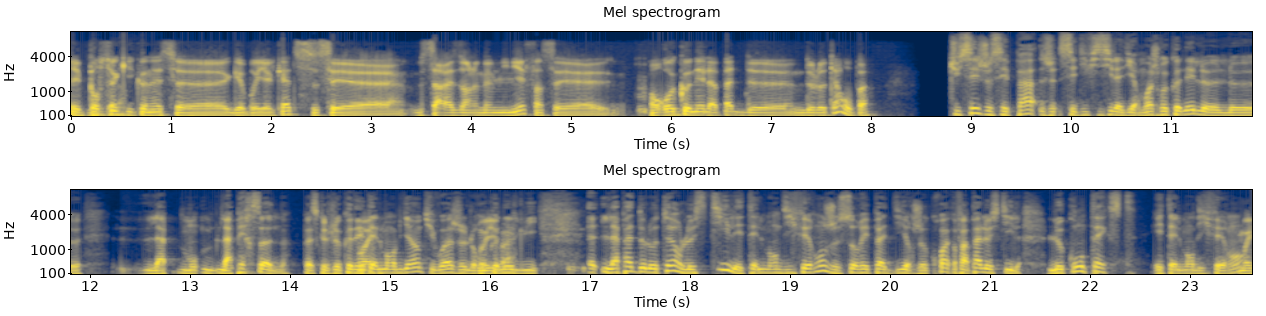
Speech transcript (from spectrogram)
Et pour ceux qui connaissent euh, Gabriel Katz, c'est euh, ça reste dans la même lignée. Enfin, c'est on reconnaît la patte de, de l'auteur ou pas? Tu sais, je sais pas. C'est difficile à dire. Moi, je reconnais le, le la, la personne parce que je le connais tellement bien. Tu vois, je le reconnais lui. Euh, la patte de l'auteur, le style est tellement différent. Je saurais pas dire. Je crois. Enfin, pas le style. Le contexte est tellement différent. Oui.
